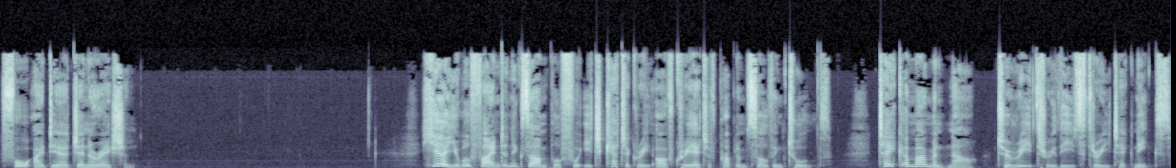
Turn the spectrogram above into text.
for idea generation. Here you will find an example for each category of creative problem solving tools. Take a moment now to read through these three techniques.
